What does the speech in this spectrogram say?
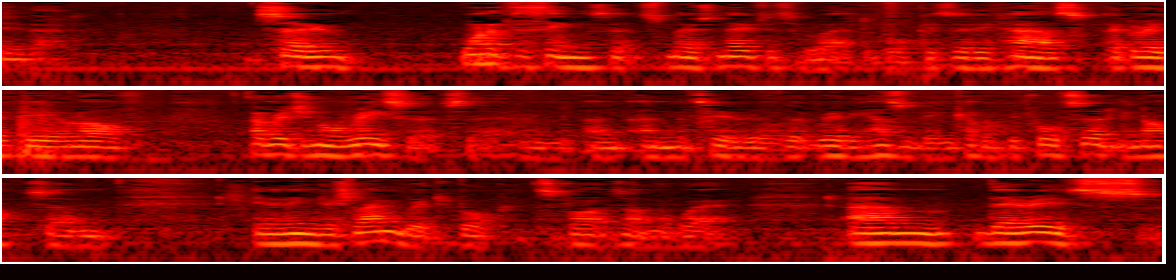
do that. So, one of the things that's most noticeable about the book is that it has a great deal of original research there and, and, and, material that really hasn't been covered before, certainly not um, in an English language book, as far as I'm aware. Um, there is,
